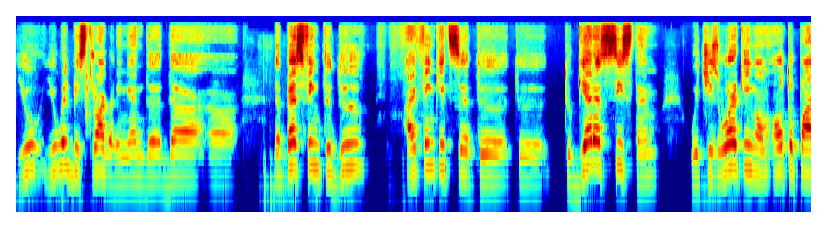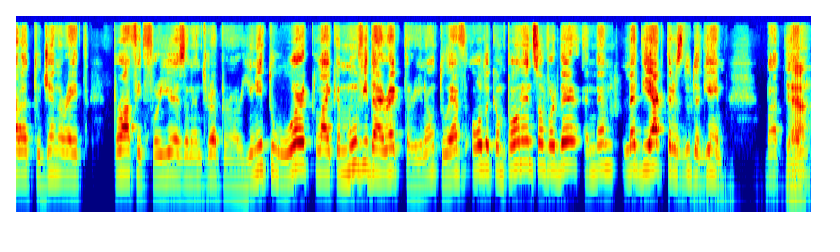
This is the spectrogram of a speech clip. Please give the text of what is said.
you you will be struggling. And the the, uh, the best thing to do i think it's uh, to to to get a system which is working on autopilot to generate profit for you as an entrepreneur. You need to work like a movie director you know to have all the components over there and then let the actors do the game. But yeah.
